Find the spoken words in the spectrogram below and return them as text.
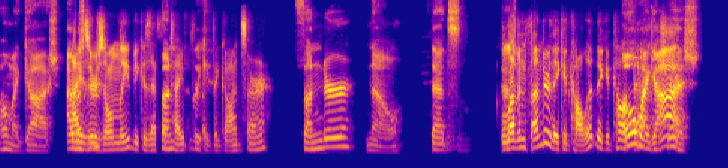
Oh my gosh. I was Isers gonna- only because that's Thun- the type like- like the gods are. Thunder. No, that's. that's- Love and Thunder, they could call it. They could call it. Oh my for sure. gosh.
